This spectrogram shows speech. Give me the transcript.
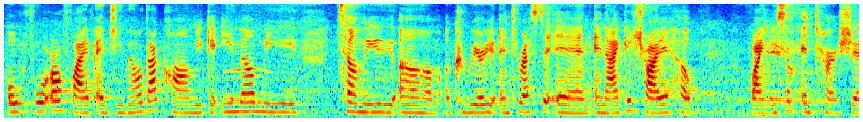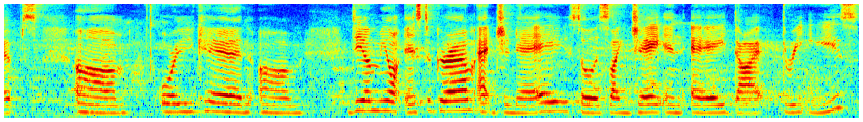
0405 at gmail.com. You can email me, tell me um, a career you're interested in, and I could try to help find you some internships. Um, or you can um, DM me on Instagram at Janae, so it's like J-N-A dot three E's.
